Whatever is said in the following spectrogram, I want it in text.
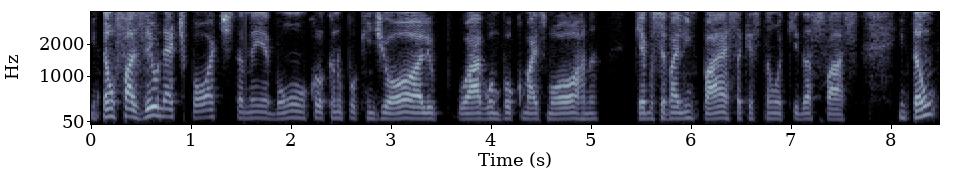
Então, fazer o netpot também é bom, colocando um pouquinho de óleo, água um pouco mais morna, que aí você vai limpar essa questão aqui das faces. Então,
